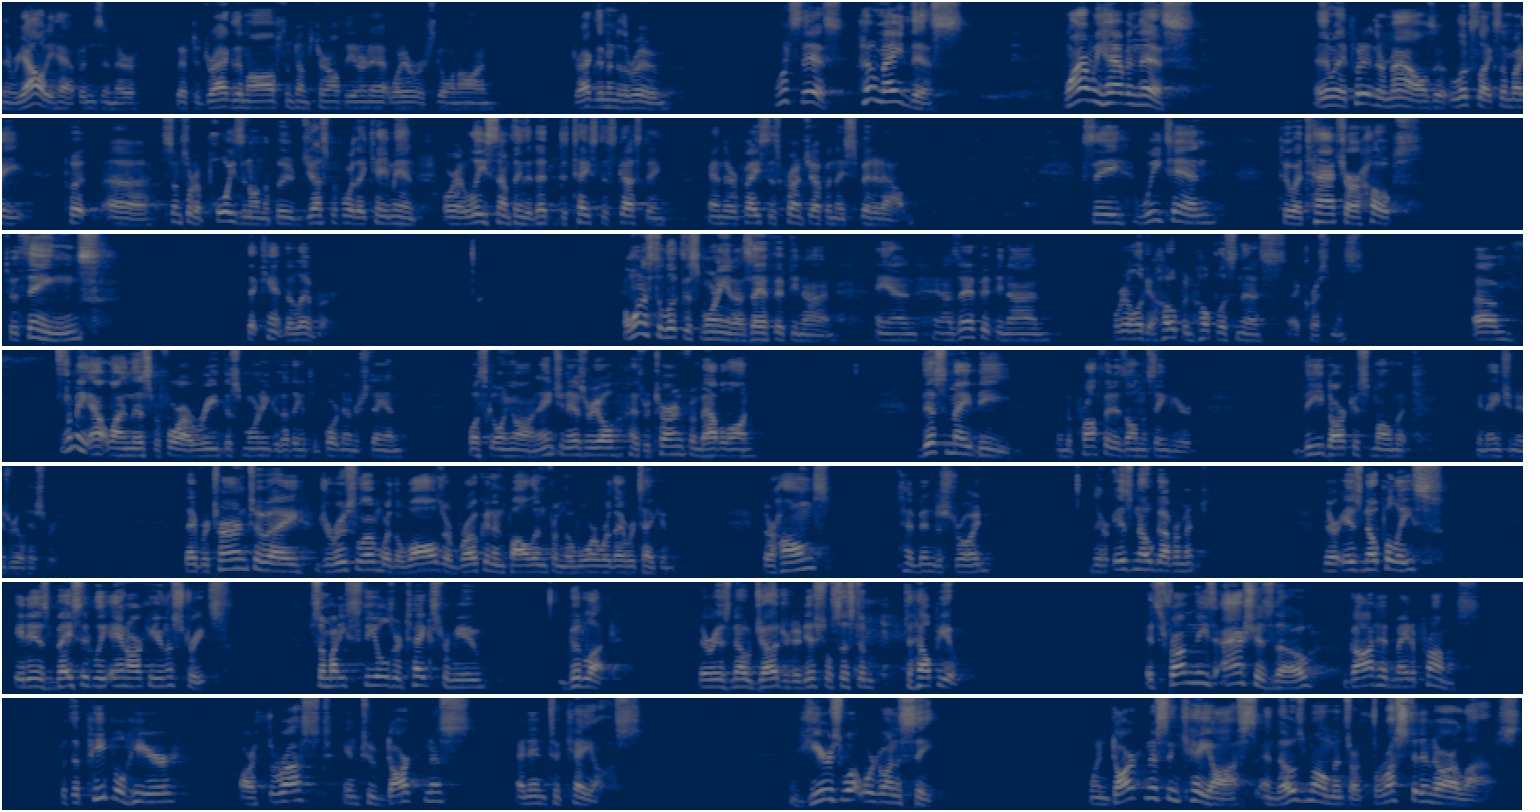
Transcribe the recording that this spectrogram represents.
And the reality happens and they're we have to drag them off, sometimes turn off the internet, whatever's going on. Drag them into the room. What's this? Who made this? Why are we having this? And then when they put it in their mouths, it looks like somebody put uh, some sort of poison on the food just before they came in, or at least something that, that tastes disgusting, and their faces crunch up and they spit it out. See, we tend to attach our hopes to things that can't deliver. I want us to look this morning at Isaiah 59. And in Isaiah 59, we're going to look at hope and hopelessness at Christmas. Um, let me outline this before I read this morning because I think it's important to understand what's going on. Ancient Israel has returned from Babylon. This may be, when the prophet is on the scene here, the darkest moment in ancient Israel history. They've returned to a Jerusalem where the walls are broken and fallen from the war where they were taken. Their homes had been destroyed. There is no government. There is no police. It is basically anarchy in the streets. Somebody steals or takes from you, good luck. There is no judge or judicial system to help you. It's from these ashes, though, God had made a promise. But the people here are thrust into darkness and into chaos. And here's what we're going to see. When darkness and chaos and those moments are thrusted into our lives,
